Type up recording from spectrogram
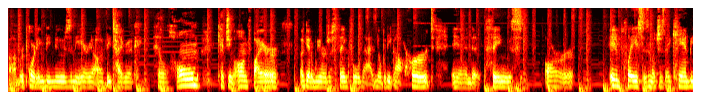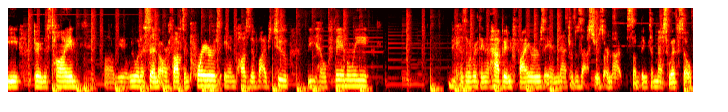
um, reporting the news in the area of the Tyreek Hill home catching on fire again, we are just thankful that nobody got hurt and things are in place as much as they can be during this time. Um, you know, we want to send our thoughts and prayers and positive vibes to the Hill family because of everything that happened. Fires and natural disasters are not something to mess with. So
